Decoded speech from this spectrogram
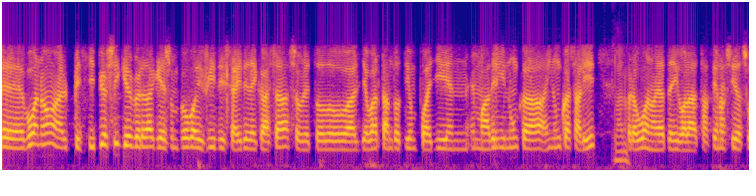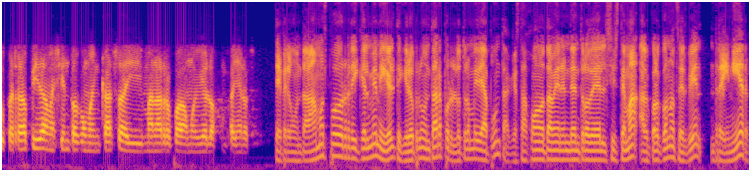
Eh, bueno, al principio sí que es verdad que es un poco difícil salir de casa, sobre todo al llevar tanto tiempo allí en, Madrid y nunca, y nunca salir. Pero bueno, ya te digo, la adaptación ha sido súper rápida, me siento como en casa y me han arropado muy bien los compañeros. Te preguntábamos por Riquelme, Miguel, te quiero preguntar por el otro media punta, que está jugando también dentro del sistema, al cual conoces bien, Reinier.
